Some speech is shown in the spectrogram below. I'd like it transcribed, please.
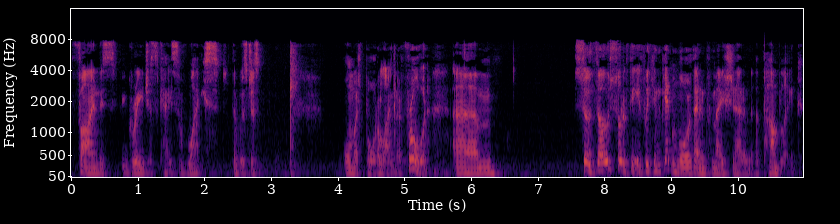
find this egregious case of waste that was just almost borderline a fraud. Um, so those sort of things, if we can get more of that information out into the public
